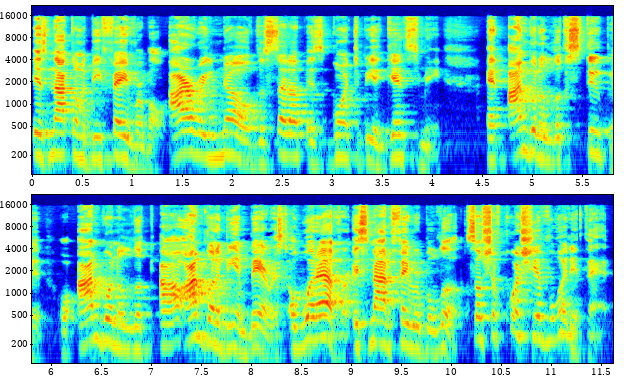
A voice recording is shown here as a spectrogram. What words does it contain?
is not going to be favorable. I already know the setup is going to be against me and I'm going to look stupid or I'm going to look, I'm going to be embarrassed or whatever. It's not a favorable look. So, she, of course, she avoided that.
